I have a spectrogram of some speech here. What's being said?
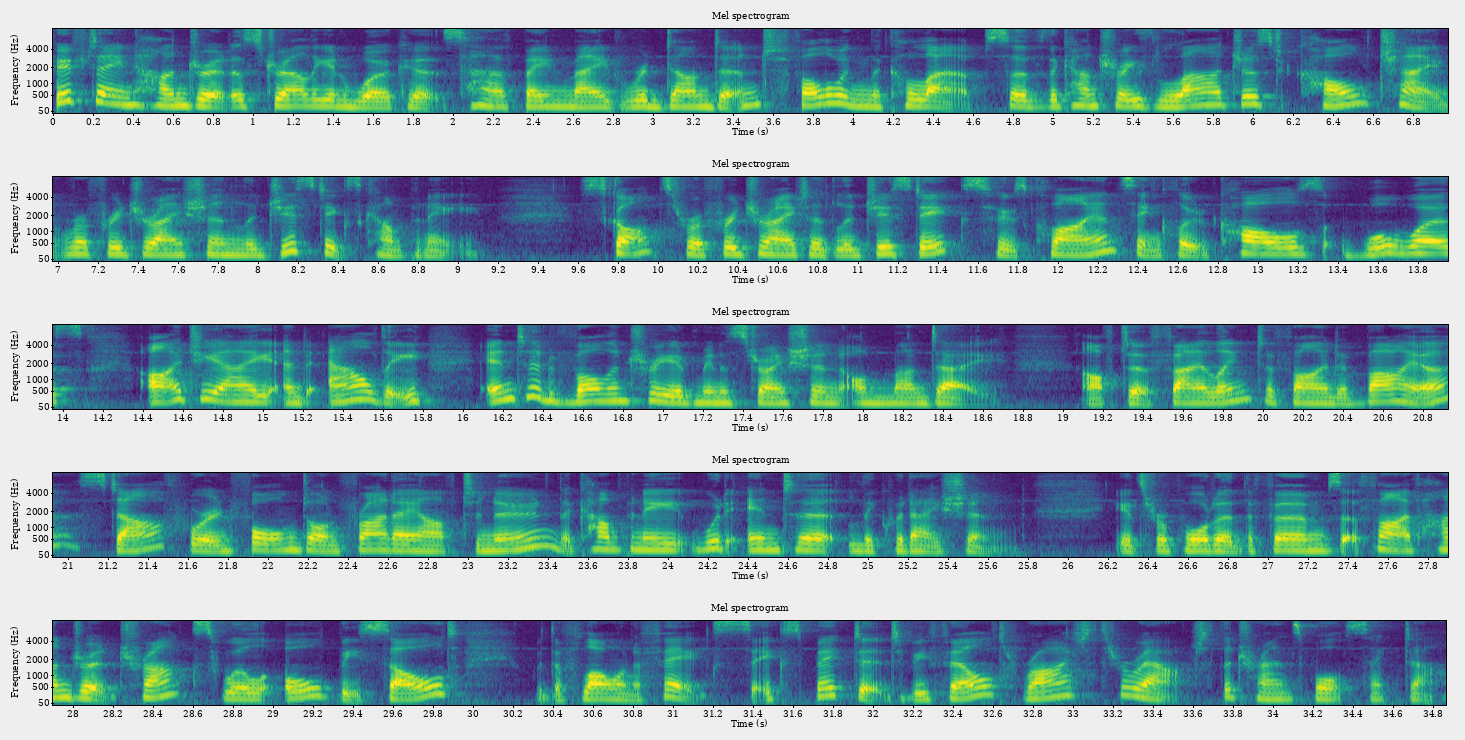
1,500 Australian workers have been made redundant following the collapse of the country's largest cold chain refrigeration logistics company. Scott's Refrigerated Logistics, whose clients include Coles, Woolworths, IGA, and Aldi, entered voluntary administration on Monday. After failing to find a buyer, staff were informed on Friday afternoon the company would enter liquidation. It's reported the firm's 500 trucks will all be sold, with the flow on effects expected to be felt right throughout the transport sector.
